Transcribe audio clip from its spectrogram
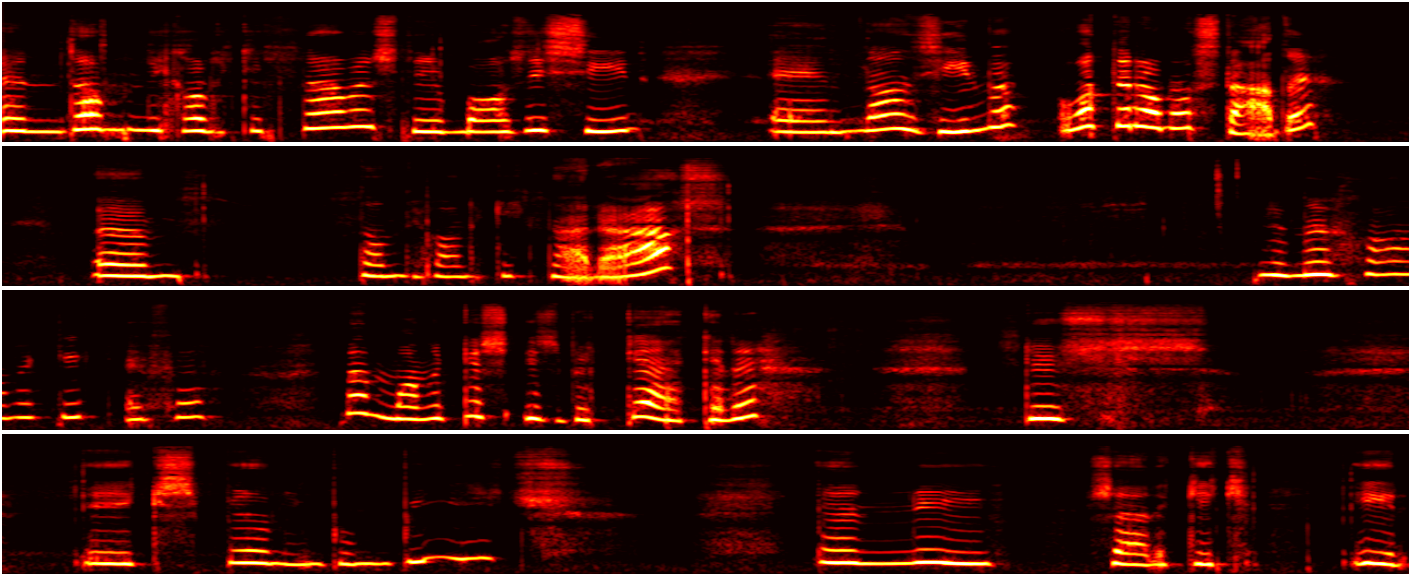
En dan kan ik het namens de basis zien. En dan zien we wat er allemaal staat. Hè. Um, dan ga ik naar rechts. En dan ga ik even mijn mannetjes eens bekijken. Hè. Dus ik speel in Boom Beach. En nu zal ik hier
